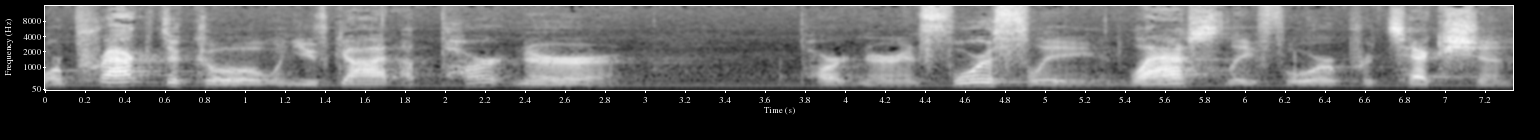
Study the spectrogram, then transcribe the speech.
more practical when you've got a partner. A partner. And fourthly, and lastly, for protection.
